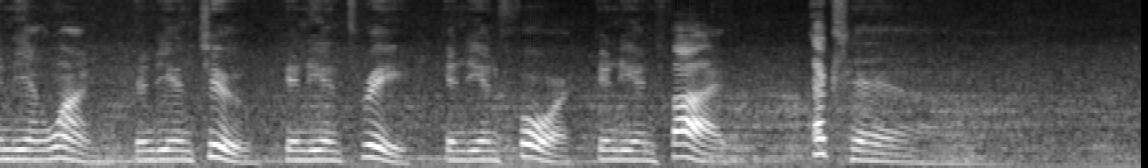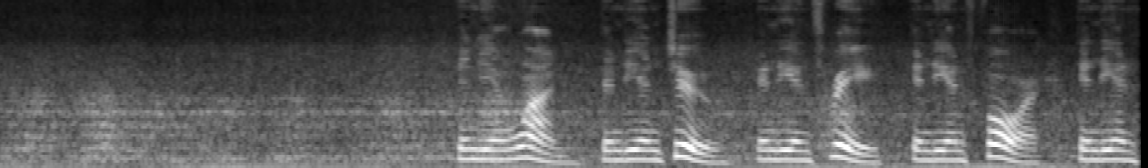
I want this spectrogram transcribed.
Indian 1, Indian 2, Indian 3, Indian 4, Indian 5. Exhale. Indian 1, Indian 2, Indian 3, Indian 4, Indian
